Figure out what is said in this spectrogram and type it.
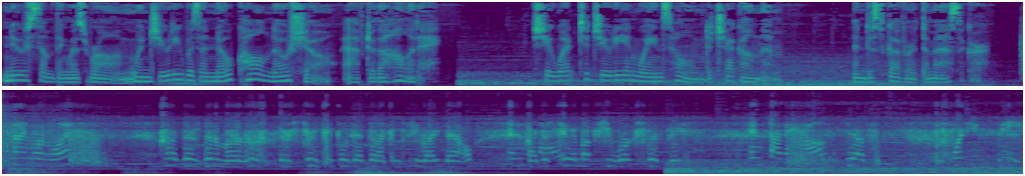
knew something was wrong when Judy was a no-call no-show after the holiday. She went to Judy and Wayne's home to check on them and discovered the massacre. 911? Uh, there's been a murder. There's three people dead that I can see right now. Inside? I just came up. She works with me. Inside the house? Yes. What do you see?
